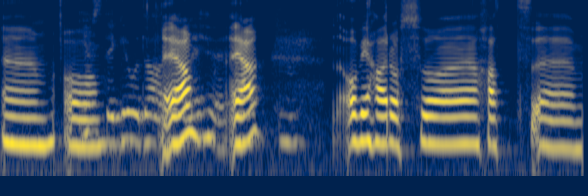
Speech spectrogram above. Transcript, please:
og, det, Gro Dale, ja, ja. Og vi har også hatt um,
